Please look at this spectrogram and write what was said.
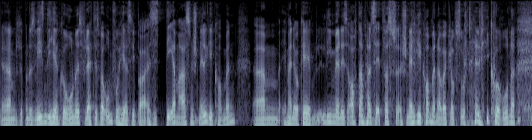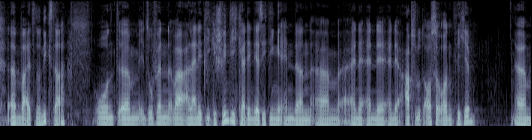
ähm, ich glaube, das Wesentliche an Corona ist vielleicht, es war unvorhersehbar. Es ist dermaßen schnell gekommen. Ähm, ich meine, okay, Lehman ist auch damals etwas schnell gekommen, aber ich glaube, so schnell wie Corona ähm, war jetzt noch nichts da. Und ähm, insofern war alleine die Geschwindigkeit, in der sich Dinge ändern, ähm, eine, eine, eine absolut außerordentliche. Ähm,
